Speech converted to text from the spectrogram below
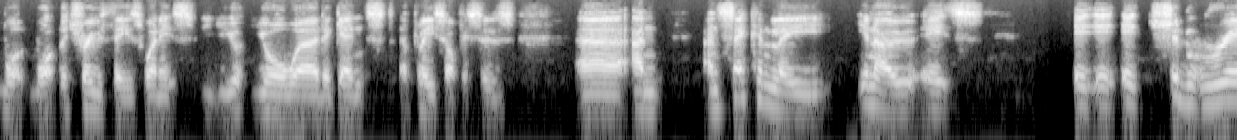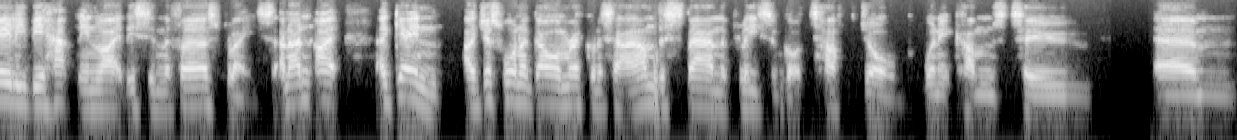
what what the truth is when it's your, your word against a police officer's. Uh, and and secondly, you know, it's it, it, it, shouldn't really be happening like this in the first place. And I, I again, I just want to go on record and say I understand the police have got a tough job when it comes to, um,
